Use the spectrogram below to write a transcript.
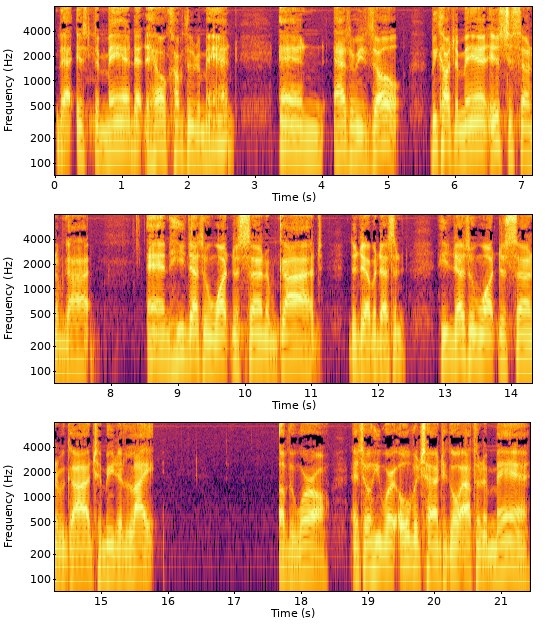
that it's the man that the hell comes through the man, and as a result, because the man is the son of God, and he doesn't want the son of God. The devil doesn't. He doesn't want the son of God to be the light of the world. And so he worked overtime to go after the man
